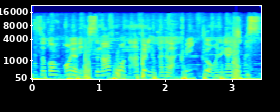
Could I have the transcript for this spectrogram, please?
パソコンおよびスマートフォンのアプリの方はクリックをお願いします。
